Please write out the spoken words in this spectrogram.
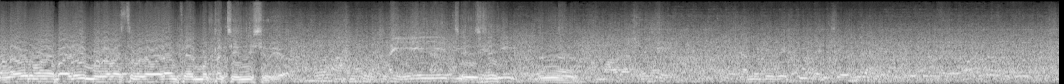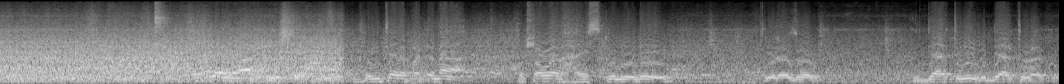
మన ఊరు మన బడి మన బస్తీ మన బడి అని పేరు మొత్తం చేంజ్ చేసింది ఇక. చేసి జగిత్యాల పట్టణ పుట్టవాడ హై స్కూల్ నుండి ఈరోజు విద్యార్థిని విద్యార్థులకు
